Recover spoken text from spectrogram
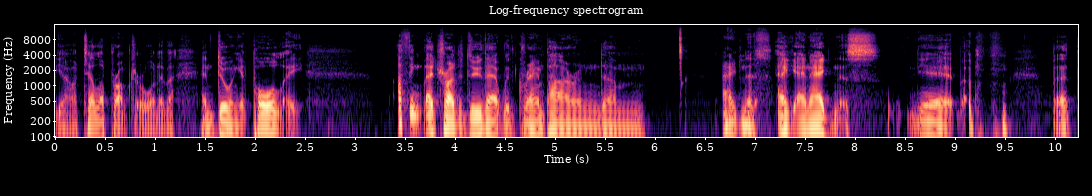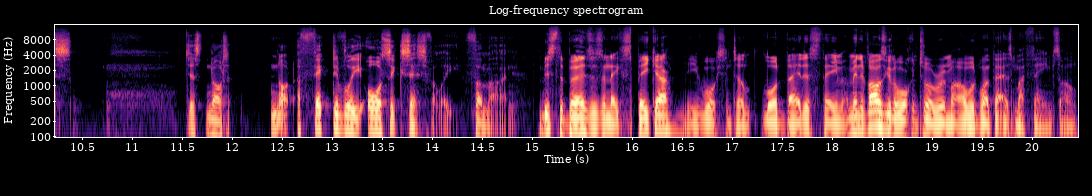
you know a teleprompter or whatever and doing it poorly. I think they tried to do that with Grandpa and um, Agnes. Ag- and Agnes, yeah, but just not not effectively or successfully for mine. Mr. Burns is the next speaker. He walks into Lord Vader's theme. I mean, if I was going to walk into a room, I would want that as my theme song.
